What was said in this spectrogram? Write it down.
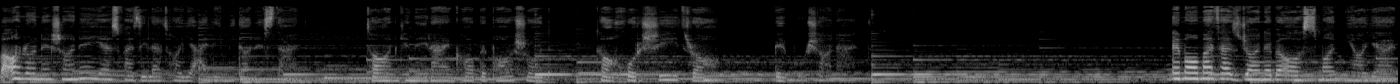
و آن را نشانه ای از فضیلت های علی می دانستند تا آنکه نیرنگ ها به پا شد تا خورشید را بپوشاند. امامت از جانب آسمان می آید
